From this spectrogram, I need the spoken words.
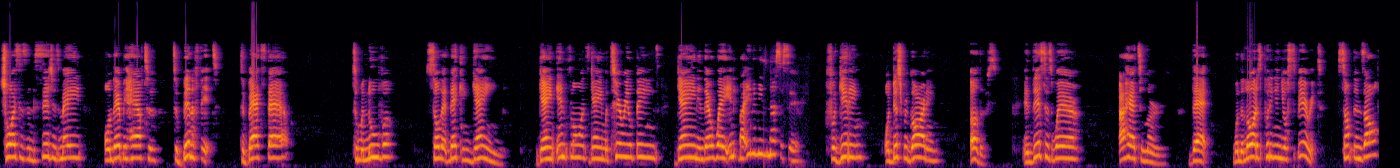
choices and decisions made on their behalf to, to benefit, to backstab, to maneuver so that they can gain, gain influence, gain material things, gain in their way by any means necessary, forgetting or disregarding others. And this is where I had to learn that when the Lord is putting in your spirit, something's off,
